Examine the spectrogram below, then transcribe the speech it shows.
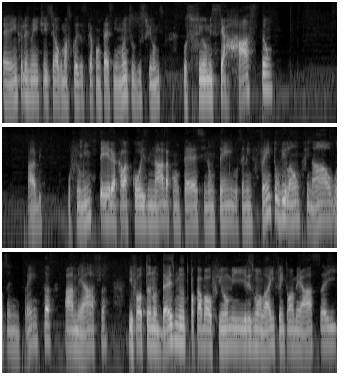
É, infelizmente, isso é algumas coisas que acontecem em muitos dos filmes. Os filmes se arrastam, sabe? O filme inteiro é aquela coisa e nada acontece, não tem, você não enfrenta o vilão final, você não enfrenta a ameaça e faltando 10 minutos para acabar o filme, eles vão lá, enfrentam uma ameaça e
